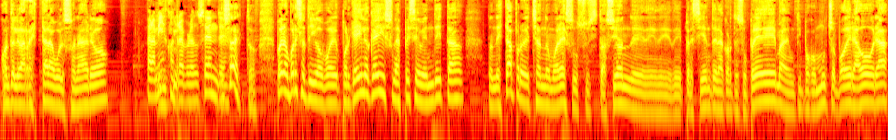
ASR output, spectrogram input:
cuánto le va a restar a Bolsonaro Para mí es contraproducente. Exacto. Bueno, por eso te digo, por- porque ahí lo que hay es una especie de vendetta donde está aprovechando Morales su, su situación de, de- de- de presidente de la Corte Suprema, de un tipo con mucho poder ahora,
